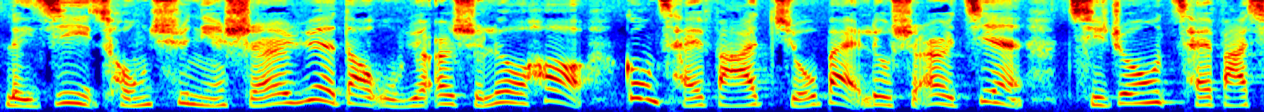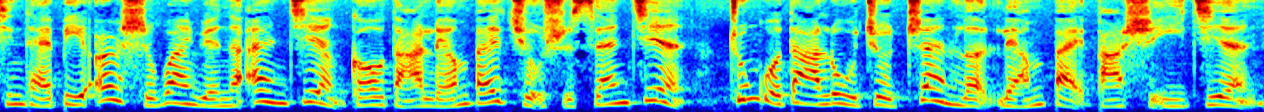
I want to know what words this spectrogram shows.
累计从去年十二月到五月二十六号，共财罚九百六十二件，其中财罚新台币二十万元的案件高达两百九十三件，中国大陆就占了两百八十一件。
